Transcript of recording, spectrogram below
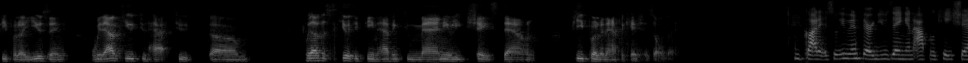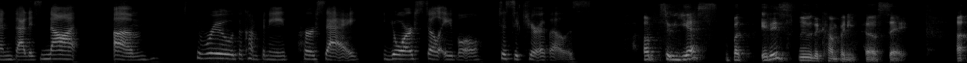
people are using without you to have to um, without the security team having to manually chase down people and applications all day. Got it. So even if they're using an application that is not um, through the company per se, you're still able to secure those? Um, so yes, but it is through the company per se. Uh,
